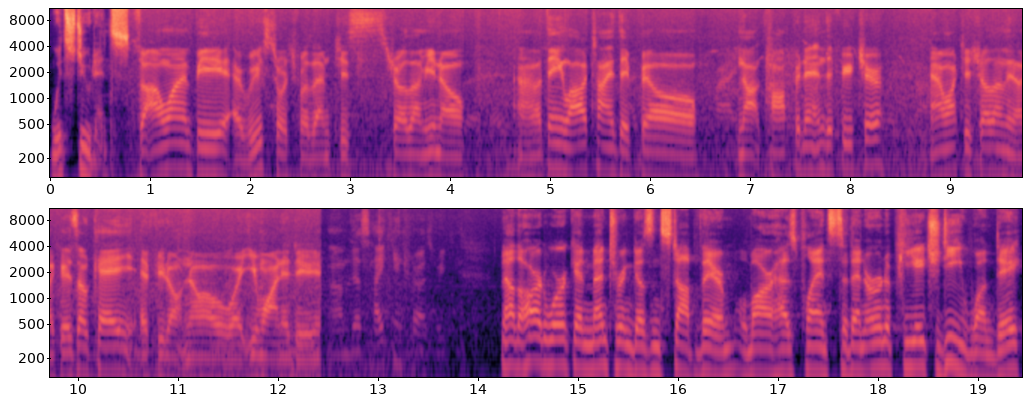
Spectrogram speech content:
with students. So I want to be a resource for them to show them, you know, uh, I think a lot of times they feel not confident in the future. And I want to show them that like, it's okay if you don't know what you want to do. Um, this hiking trail now, the hard work and mentoring doesn't stop there. Omar has plans to then earn a PhD one day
